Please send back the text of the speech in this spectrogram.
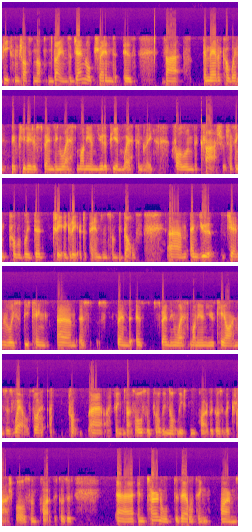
peaks and troughs and ups and downs. The general trend is that America went through a period of spending less money on European weaponry following the crash, which I think probably did create a greater dependence on the Gulf. Um, and Europe, generally speaking, um, is, spend, is spending less money on UK arms as well. So I, I, uh, I, think that's also probably not least in part because of the crash, but also in part because of uh, internal developing arms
